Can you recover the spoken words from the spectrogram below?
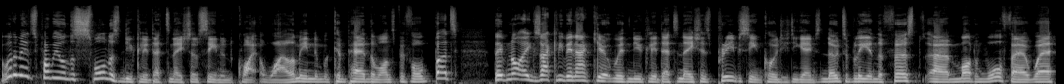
I would admit it's probably one of the smallest nuclear detonations I've seen in quite a while. I mean, compared to the ones before. But they've not exactly been accurate with nuclear detonations previously in Call of Duty games, notably in the first uh, Modern Warfare, where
